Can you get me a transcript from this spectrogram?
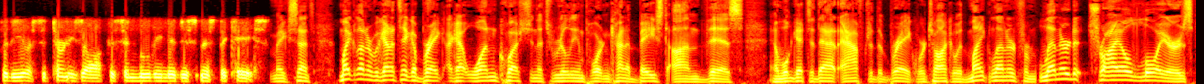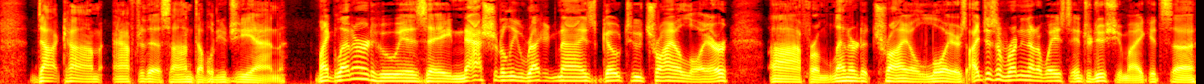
for the U.S. Attorney's Office in moving to dismiss the case. Makes sense. Mike Leonard, we got to take a break. I got one question that's really important, kind of based on this, and we'll get to that after the break. We're talking with Mike Leonard from LeonardTrialLawyers.com after this on WGN. Mike Leonard, who is a nationally recognized go to trial lawyer uh, from Leonard Trial Lawyers. I just am running out of ways to introduce you, Mike. It's uh,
